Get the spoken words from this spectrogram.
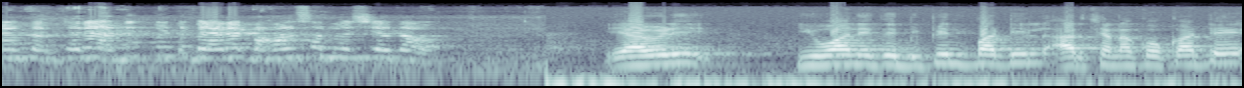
ಹೇಳ್ತಾರೆ. ಅದಕ್ಕೆ ಬಿಟ್ಟು ಬೇರೆ ಬಹಳ ಸಮಸ್ಯೆ ಅದಾವ. यावेळी युवा नेते बिपिन पाटील अर्चना कोकाटे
